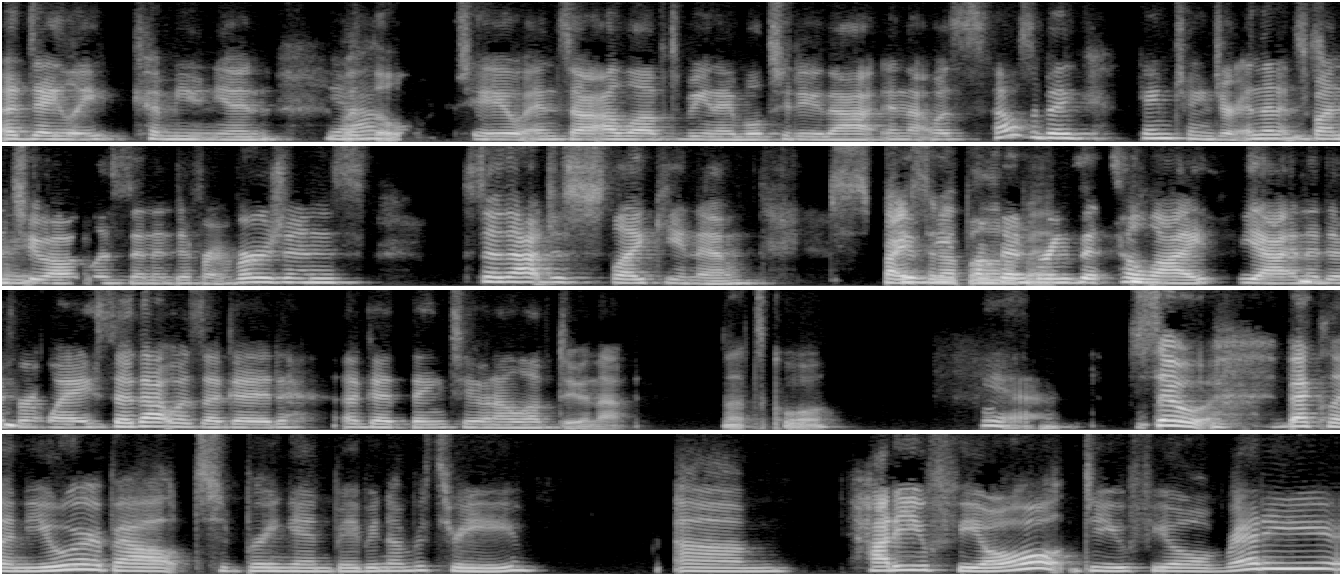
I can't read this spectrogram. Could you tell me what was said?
a daily communion with the Lord too. And so I loved being able to do that. And that was that was a big game changer. And then it's That's fun great. too. I would listen in different versions. So that just like, you know, Spice it up a little bit. brings it to life. Yeah, in a different way. So that was a good, a good thing too. And I love doing that. That's cool. Yeah. So, Becklin, you are about to bring in baby number three. Um, how do you feel? Do you feel ready?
